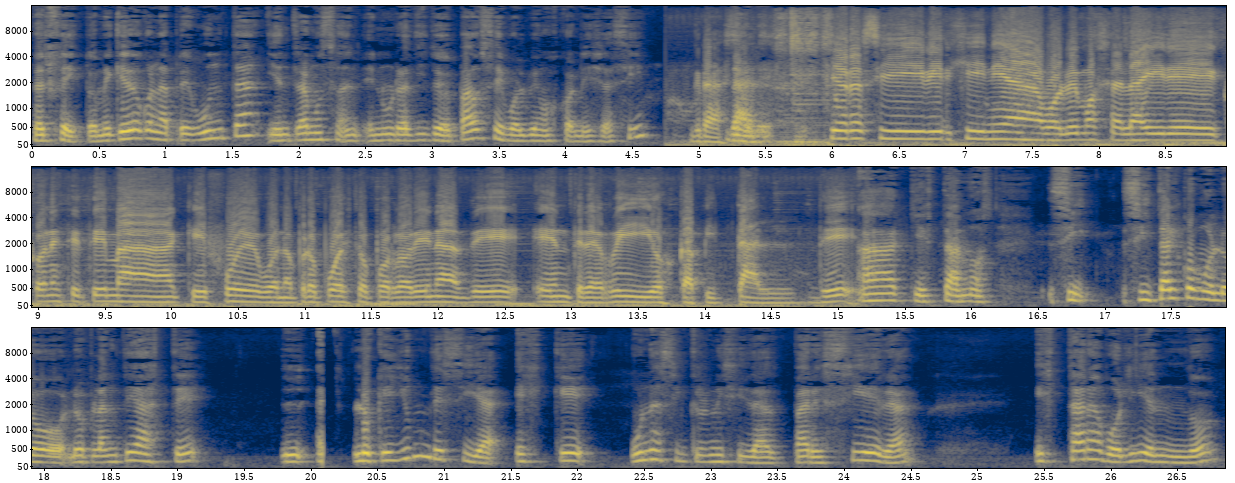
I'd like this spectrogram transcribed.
Perfecto, me quedo con la pregunta y entramos en, un ratito de pausa y volvemos con ella, ¿sí? Gracias. Y ahora sí, Virginia, volvemos al aire con este tema que fue, bueno, propuesto por Lorena de Entre Ríos, capital de... Aquí estamos. Sí, sí, tal como lo, lo planteaste, lo que Jung decía es que una sincronicidad pareciera estar aboliendo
